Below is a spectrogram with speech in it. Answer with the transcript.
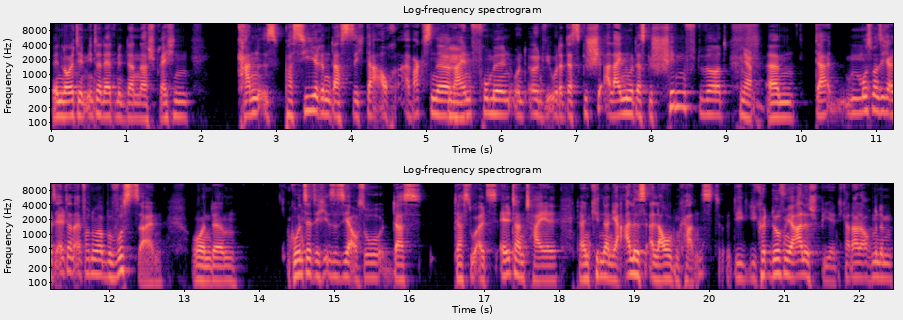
wenn Leute im Internet miteinander sprechen, kann es passieren, dass sich da auch Erwachsene Mhm. reinfummeln und irgendwie oder das allein nur das geschimpft wird. Ja. Ähm, da muss man sich als Eltern einfach nur bewusst sein. Und ähm, grundsätzlich ist es ja auch so, dass dass du als Elternteil deinen Kindern ja alles erlauben kannst. Die, die können, dürfen ja alles spielen. Ich kann halt auch mit einem,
